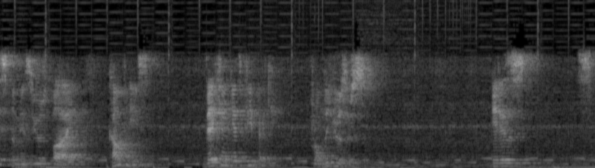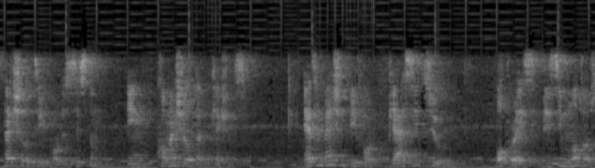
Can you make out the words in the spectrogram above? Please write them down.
system is used by companies, they can get feedback from the users. It is specialty for the system in commercial applications. As we mentioned before, PLC2 operates DC motors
